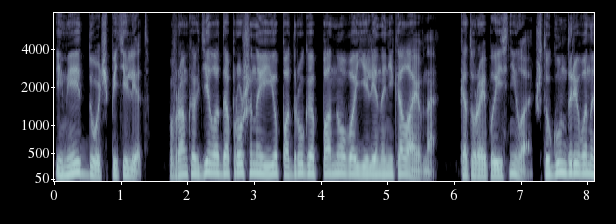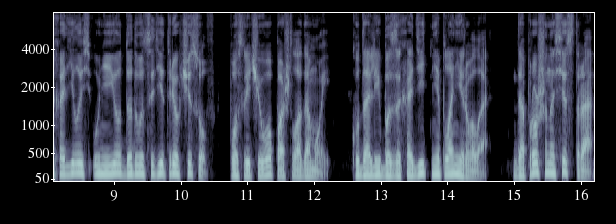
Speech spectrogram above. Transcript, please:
Имеет дочь пяти лет. В рамках дела допрошена ее подруга Панова Елена Николаевна, которая пояснила, что Гундарева находилась у нее до 23 часов, после чего пошла домой. Куда-либо заходить не планировала. Допрошена сестра,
